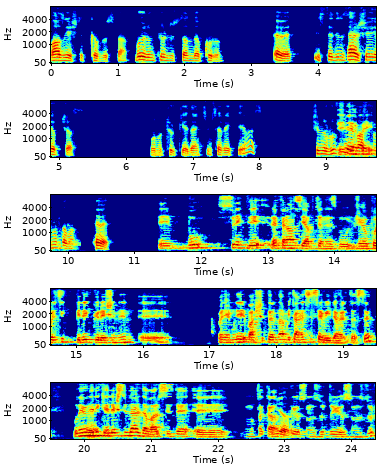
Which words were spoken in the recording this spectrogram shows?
Vazgeçtik Kıbrıs'tan. Buyurun Kürdistan'da kurun. Evet, istediğiniz her şeyi yapacağız. Bunu Türkiye'den kimse bekleyemez ki. Şimdi Rusya'ya baktığımız zaman, evet. E, bu sürekli referans yaptığınız bu jeopolitik bilek güreşinin e, önemli başlıklarından bir tanesi seviye haritası. Buna yönelik evet. eleştiriler de var. Siz de e, mutlaka Biliyorum. okuyorsunuzdur, duyuyorsunuzdur.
